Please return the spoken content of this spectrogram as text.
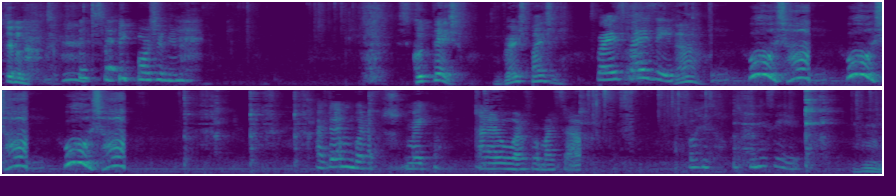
Still not. It's a big portion, you know. It's good taste. Very spicy. Very spicy. Yeah. Ooh, it's hot. Ooh, it's hot. Ooh, it's hot. I think I'm gonna make another one for myself. Oh, it's he's finished it. Mm-hmm.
